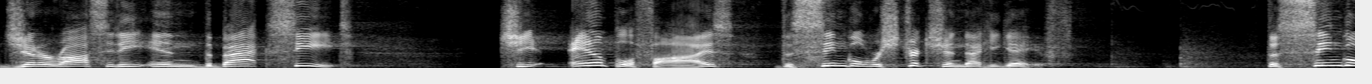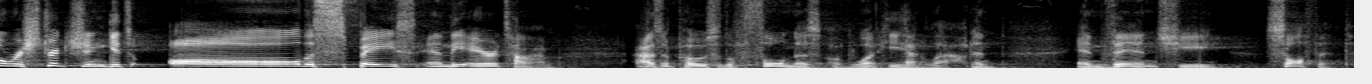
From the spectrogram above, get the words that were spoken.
generosity in the back seat, she amplifies the single restriction that he gave. The single restriction gets all the space and the airtime as opposed to the fullness of what he had allowed. And, and then she softened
